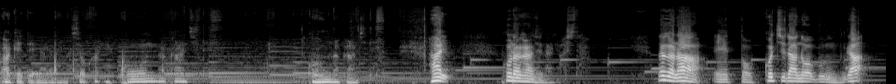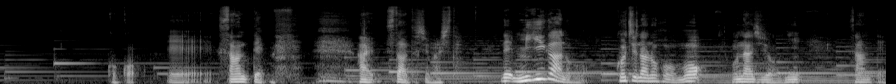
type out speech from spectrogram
開けて並べましょうかね。こんな感じです。こんな感じです。はい。こんな感じになりました。だから、えっ、と、こちらの部分が、ここ、えー、3点。はい、スタートしました。で、右側の方、こちらの方も同じように3点。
